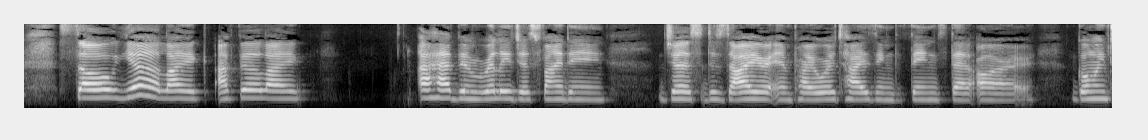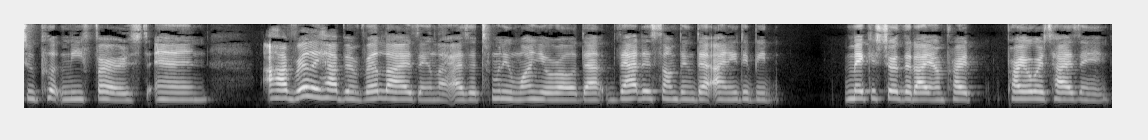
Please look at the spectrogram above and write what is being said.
so yeah, like I feel like I have been really just finding just desire and prioritizing the things that are going to put me first and I really have been realizing like as a 21 year old that that is something that I need to be making sure that I am pri- prioritizing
